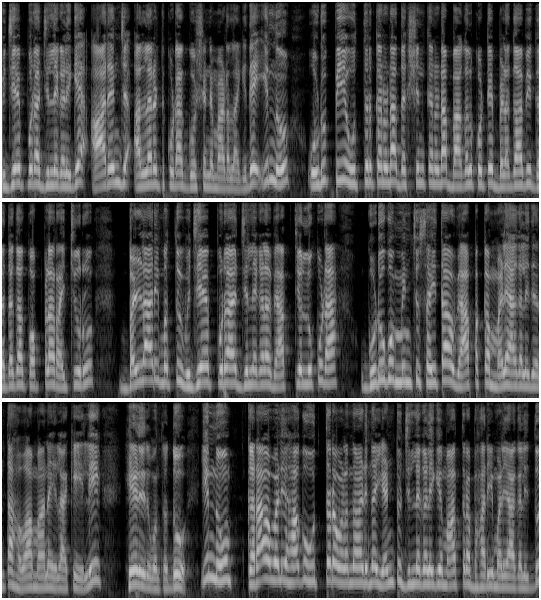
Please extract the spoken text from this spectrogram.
ವಿಜಯಪುರ ಜಿಲ್ಲೆಗಳಿಗೆ ಆರೆಂಜ್ ಅಲರ್ಟ್ ಕೂಡ ಘೋಷಣೆ ಮಾಡಲಾಗಿದೆ. ಇನ್ನು ಉಡುಪಿ, ಉತ್ತರ ಕನ್ನಡ, ದಕ್ಷಿಣ ಕನ್ನಡ, ಬಾಗಲಕೋಟೆ, ಬೆಳಗಾವಿ, ಗದಗ, ಕೊಪ್ಪಳ, ರಾಯಚೂರು, ಬಳ್ಳಾರಿ ಮತ್ತು ವಿಜಯಪುರ ಜಿಲ್ಲೆಗಳ ವ್ಯಾಪ್ತಿಯಲ್ಲೂ ಕೂಡ ಗುಡುಗು ಮಿಂಚು ಸಹಿತ ವ್ಯಾಪಕ ಮಳೆ ಆಗಲಿದೆ ಅಂತ ಹವಾಮಾನ ಇಲಾಖೆ ಇಲ್ಲಿ ಹೇಳಿರುವಂತದ್ದು ಇನ್ನು ಕರಾವಳಿ ಹಾಗೂ ಉತ್ತರ ಒಳನಾಡಿನ ಎಂಟು ಜಿಲ್ಲೆಗಳಿಗೆ ಮಾತ್ರ ಭಾರಿ ಮಳೆಯಾಗಲಿದ್ದು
